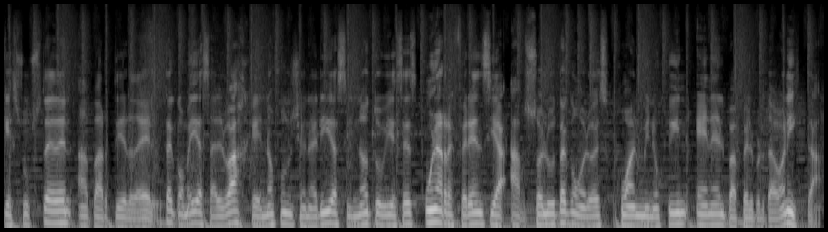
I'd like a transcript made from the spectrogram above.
que suceden a partir de él. Esta comedia salvaje no funcionaría si no tuvieses una referencia absoluta como lo es Juan Minujín en el papel protagonista.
